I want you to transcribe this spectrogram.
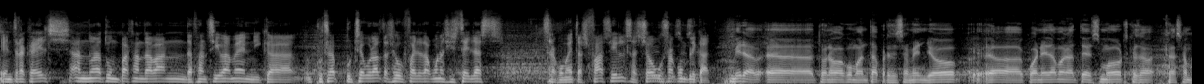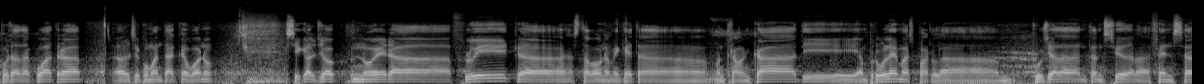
entre que ells han donat un pas endavant defensivament i que potser, potser vosaltres heu fallat algunes cistelles, entre cometes, fàcils, això us ha complicat. Mira, eh, t'ho anava a comentar precisament jo, eh, quan he demanat temps morts que, s'ha- que s'han posat a 4, els he comentat que bueno, sí que el joc no era fluid, que estava una miqueta entrebancat i amb problemes per la pujada d'intenció de la defensa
